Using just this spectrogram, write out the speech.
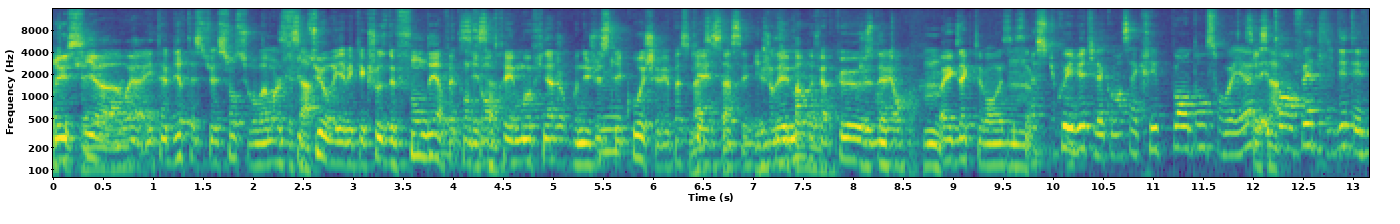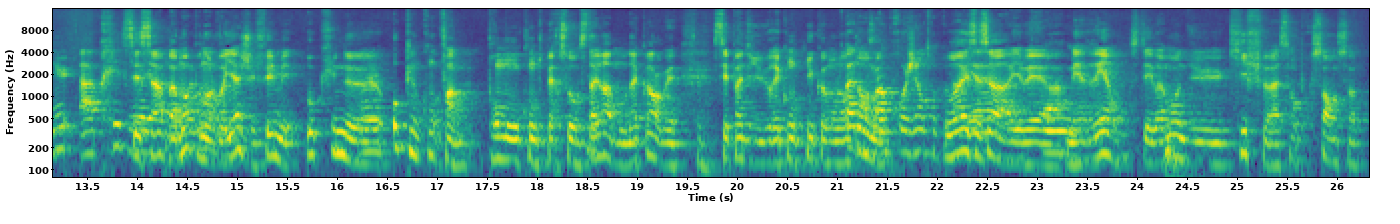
réussi tu à, avais- ouais, à établir ta situation sur vraiment le futur. Il y avait quelque chose de fondé en fait quand tu ça. rentrais. Moi au final, je reprenais juste Mm. les cours et je savais pas ce qui Bah, allait se passer. Et Et du j'en avais marre de j'étais faire que juste d'aller content, en quoi. Mm. Ouais, exactement, ouais, c'est Mm. ça. Du coup, Elliot, il a commencé à créer pendant son voyage. Et ça. toi, en fait, l'idée t'est venue après ton C'est ça, voyage. bah moi pendant le voyage j'ai fait mais aucune, euh, aucun compte, enfin pour mon compte perso Instagram, bon d'accord, mais c'est pas du vrai contenu comme on Pas l'entend. dans mais- un projet entrepreneurial. Ouais c'est ça, il y avait euh, Ou- mais rien, c'était vraiment du kiff à 100% en soi.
